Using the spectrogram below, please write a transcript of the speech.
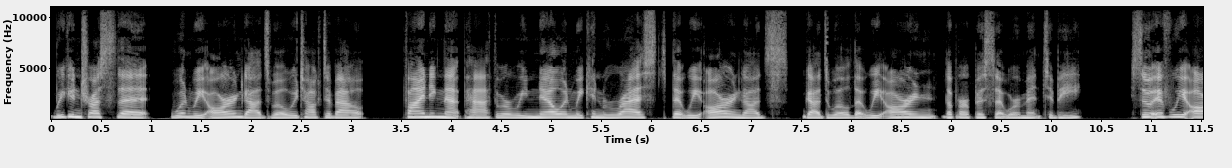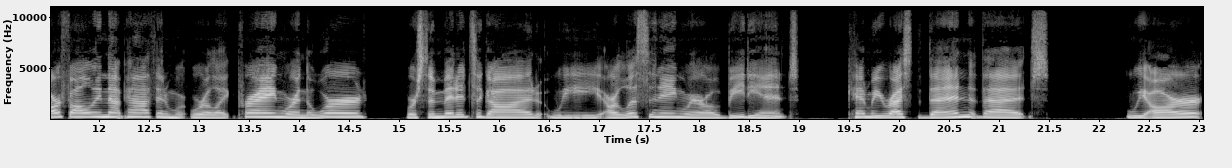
we can trust that when we are in God's will, we talked about finding that path where we know and we can rest that we are in God's God's will, that we are in the purpose that we're meant to be. So if we are following that path and we're, we're like praying, we're in the word, we're submitted to God, we are listening, we're obedient, can we rest then that we are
